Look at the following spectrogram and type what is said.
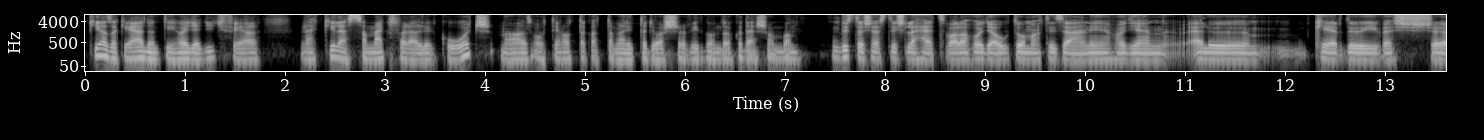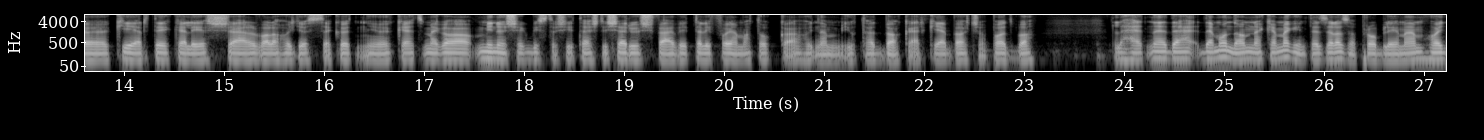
ki az, aki eldönti, hogy egy ügyfélnek ki lesz a megfelelő kócs, na az ott én ott akadtam el itt a gyors, rövid gondolkodásomban. Biztos ezt is lehet valahogy automatizálni, hogy ilyen előkérdőíves kiértékeléssel valahogy összekötni őket, meg a minőségbiztosítást is erős felvételi folyamatokkal, hogy nem juthat be akárki ebbe a csapatba. Lehetne, de, de mondom, nekem megint ezzel az a problémám, hogy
